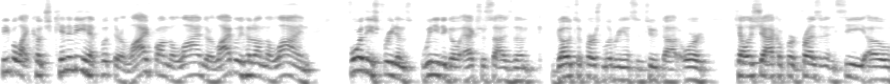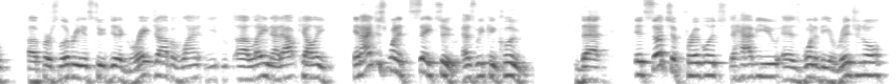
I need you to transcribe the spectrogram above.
people like Coach Kennedy have put their life on the line, their livelihood on the line for these freedoms, we need to go exercise them. Go to firstlibertyinstitute.org. Kelly Shackelford, president and CEO of First Liberty Institute, did a great job of line, uh, laying that out, Kelly. And I just wanted to say, too, as we conclude, that it's such a privilege to have you as one of the original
